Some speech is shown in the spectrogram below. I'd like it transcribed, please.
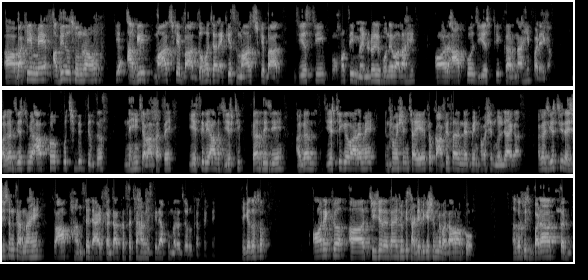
आ, बाकी मैं अभी जो सुन रहा हूँ कि अगली मार्च के बाद 2021 मार्च के बाद जीएसटी बहुत ही मैंडेटरी होने वाला है और आपको जीएसटी करना ही पड़ेगा। बगैर जीएसटी में आप कुछ भी बिज़नेस नहीं चला सकते। इसीलिए आप जीएसटी कर दीजिए। अगर जीएसटी के बारे में इंफॉर्मेशन चाहिए तो काफ़ी सारे नेट में इंफॉर्मेशन मिल जाएगा। अगर जीएसटी रजिस्ट्रेशन करना है तो आप हमसे डायरेक्ट कंटेक्ट कर सकते हैं, हम इसके लिए आपको मदद ज़रूर कर सकते हैं। ठीक है दोस्तों? और एक चीज़ें रहता है जो कि सर्टिफिकेशन में बताऊँ आपको। अगर कुछ बड़ा तक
